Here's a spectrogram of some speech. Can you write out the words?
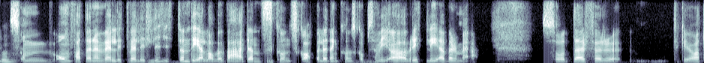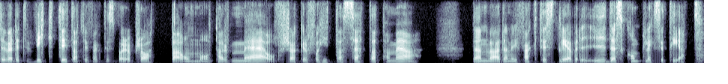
mm. som omfattar en väldigt, väldigt liten del av världens kunskap eller den kunskap som vi i övrigt lever med. Så därför eh, tycker jag att det är väldigt viktigt att vi faktiskt börjar prata om och tar med och försöker få hitta sätt att ta med den världen vi faktiskt lever i, i dess komplexitet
